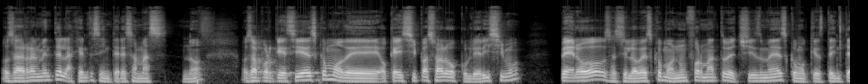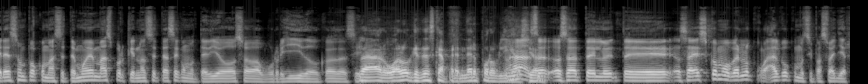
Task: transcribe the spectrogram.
o sea, realmente la gente se interesa más, ¿no? O sea, porque si es como de, ok, sí pasó algo culerísimo, pero, o sea, si lo ves como en un formato de chismes, como que te interesa un poco más, se te mueve más porque no se te hace como tedioso, aburrido, cosas así. Claro, o algo que tienes que aprender por Ajá, obligación. o, sea, o, sea, te, te, o sea, es como verlo como algo como si pasó ayer.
